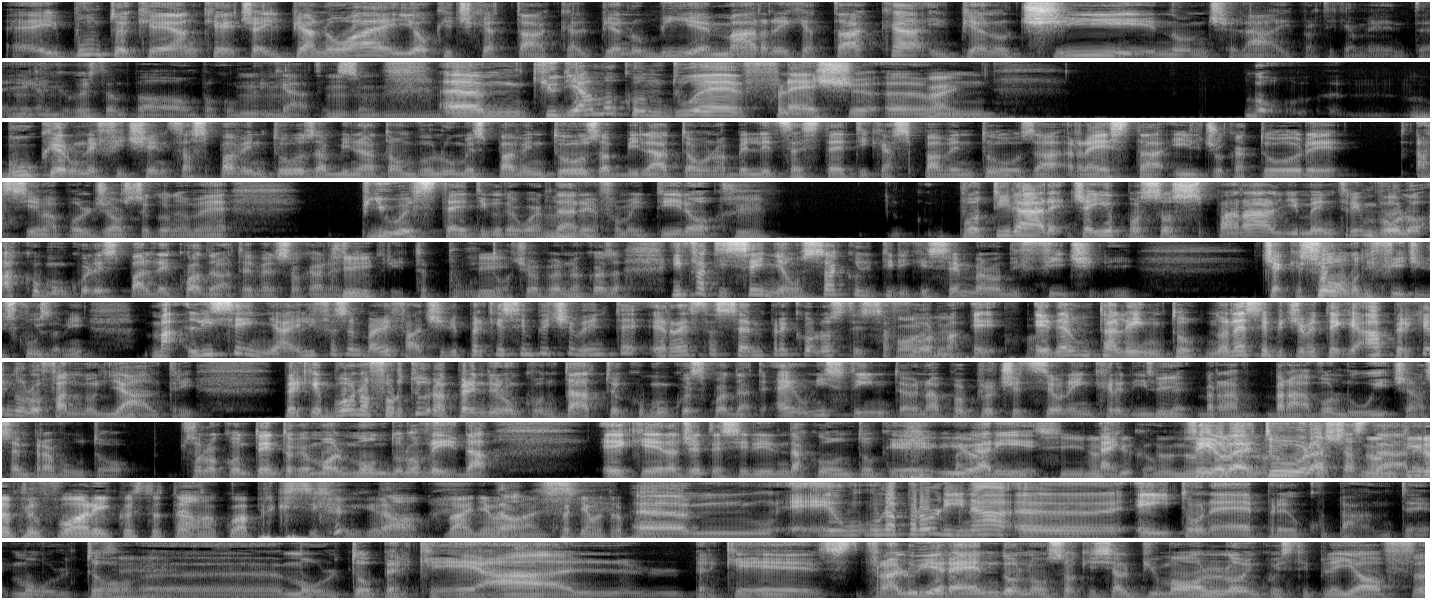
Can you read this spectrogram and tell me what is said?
Eh, il punto è che anche cioè, il piano A è Jokic che attacca, il piano B è Murray che attacca, il piano C non ce l'hai praticamente. Mm-hmm. Anche questo è un po', un po complicato. Mm-hmm. Um, chiudiamo con due flash. Um, boh, Booker un'efficienza spaventosa abbinata a un volume spaventoso, abbinata a una bellezza estetica spaventosa, resta il giocatore assieme a Paul George secondo me più estetico da guardare mm. in forma di tiro. Sì. Può tirare, cioè io posso sparargli mentre in volo, ha comunque le spalle quadrate verso canestro sì. dritto, punto. Sì. Cioè per una cosa... Infatti segna un sacco di tiri che sembrano difficili, cioè che sono difficili, scusami, ma li segna e li fa sembrare facili perché semplicemente resta sempre con la stessa fuori, forma e, ed è un talento, non è semplicemente che ah perché non lo fanno gli altri? Perché buona fortuna prendere un contatto e comunque squadrate, è un istinto, è una propriezione incredibile, sì. Bra- bravo lui, ce l'ha sempre avuto. Sono contento che mo il mondo lo veda e che la gente si renda conto che Io, magari sì, non ecco, non, sì, vabbè, tu lascia stare. Non tiro più fuori questo tema no. qua perché si no, Vai, andiamo no. avanti, partiamo troppo. Um, una parolina, uh, Eiton è preoccupante, molto, sì. uh, molto perché ha perché fra lui e Randall non so chi sia il più mollo in questi playoff.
